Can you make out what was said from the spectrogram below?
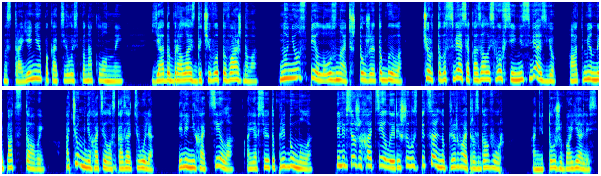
Настроение покатилось по наклонной. Я добралась до чего-то важного, но не успела узнать, что же это было. Чертова связь оказалась вовсе и не связью, а отменной подставой. О чем мне хотела сказать Оля? Или не хотела, а я все это придумала? Или все же хотела и решила специально прервать разговор? Они тоже боялись.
